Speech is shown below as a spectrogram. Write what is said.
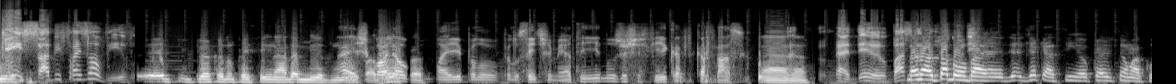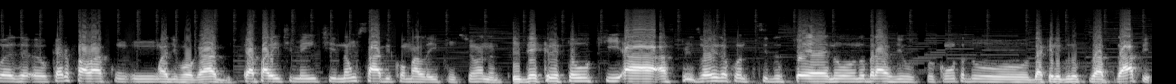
Quem sabe faz ao vivo. É, pior que eu não pensei em nada mesmo. É, não. escolhe Vai lá, algum próximo. aí pelo, pelo sentimento e não justifica, fica fácil. Ah, não. É, de, basta Não, não, tá bom, vai. Já, já que é assim, eu quero dizer uma coisa. Eu quero falar com um advogado que aparentemente não sabe como a lei funciona e decretou que a- as prisões acontecidas é, no, no Brasil por conta do, daquele grupo do WhatsApp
